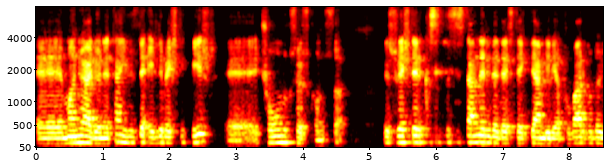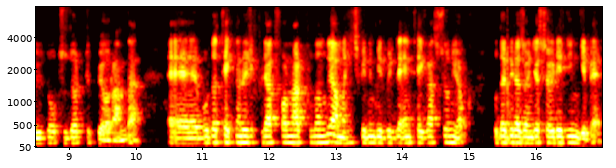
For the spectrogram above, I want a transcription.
e, manuel yöneten yüzde 55'lik bir e, çoğunluk söz konusu. Ve süreçleri kısıtlı sistemler ile destekleyen bir yapı var. Bu da yüzde 34'lük bir oranda. E, burada teknolojik platformlar kullanılıyor ama hiçbirinin birbiriyle entegrasyonu yok. Bu da biraz önce söylediğim gibi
